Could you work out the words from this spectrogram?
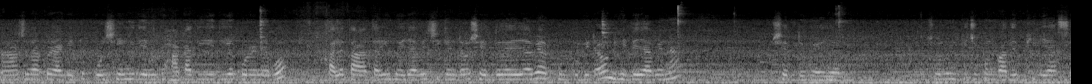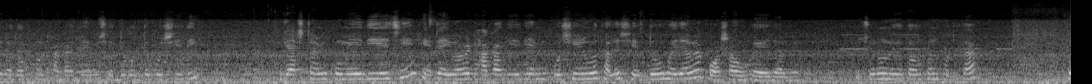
নাড়াচাড়া করে আগে একটু কষিয়ে নিয়ে দিয়ে, ঢাকা দিয়ে দিয়ে করে নেব। তাহলে তাড়াতাড়ি হয়ে যাবে, চিকেনটাও সেদ্ধ হয়ে যাবে আর ফুলকপিটাও ঘেটে যাবে না, সেদ্ধ হয়ে যাবে। চলুন কিছুক্ষণ বাদে ফিরে আসছি এটা ততক্ষণ ঢাকা দিয়ে আমি সেদ্ধ করতে বসিয়ে দিই। গ্যাসটা আমি কমিয়ে দিয়েছি, এটা এইভাবে ঢাকা দিয়ে দিয়ে আমি কষিয়ে নেব, তাহলে সেদ্ধও হয়ে যাবে, কষাও হয়ে যাবে। চলুন এটা ততক্ষণ হতে থাক। তো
